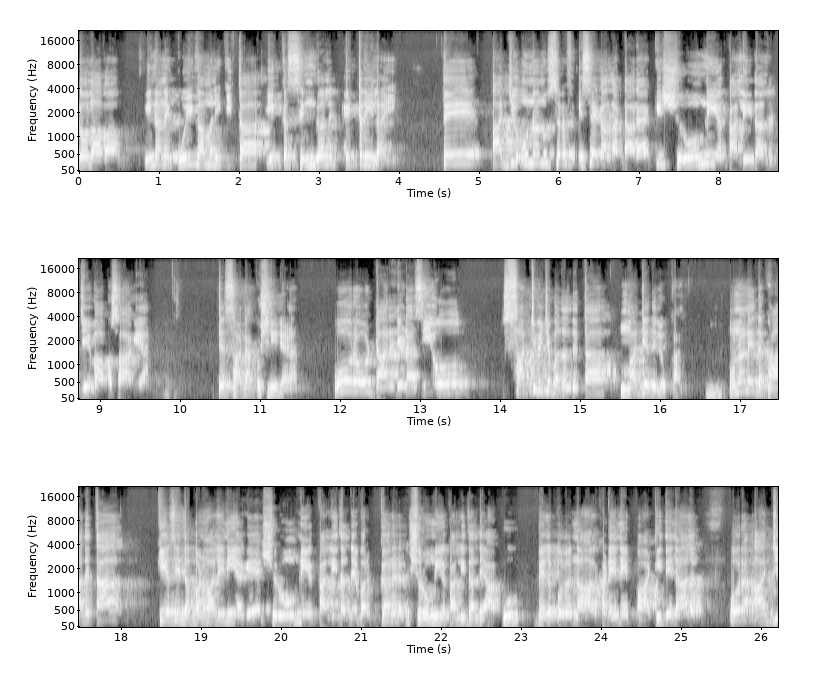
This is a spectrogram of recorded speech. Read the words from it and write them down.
ਤੋਂ ਇਲਾਵਾ ਇਹਨਾਂ ਨੇ ਕੋਈ ਕੰਮ ਨਹੀਂ ਕੀਤਾ, ਇੱਕ ਸਿੰਗਲ ਇੱਟ ਨਹੀਂ ਲਾਈ। ਤੇ ਅੱਜ ਉਹਨਾਂ ਨੂੰ ਸਿਰਫ ਇਸੇ ਗੱਲ ਦਾ ਡਰ ਹੈ ਕਿ ਸ਼੍ਰੋਮਣੀ ਅਕਾਲੀ ਦਲ ਜੇ ਵਾਪਸ ਆ ਗਿਆ ਤੇ ਸਾਡਾ ਕੁਝ ਨਹੀਂ ਰਹਿਣਾ। ਔਰ ਉਹ ਡਰ ਜਿਹੜਾ ਸੀ ਉਹ ਸੱਚ ਵਿੱਚ ਬਦਲ ਦਿੱਤਾ ਮਾਝੇ ਦੇ ਲੋਕਾਂ ਨੇ। ਉਹਨਾਂ ਨੇ ਦਿਖਾ ਦਿੱਤਾ ਕਿ ਅਸੀਂ ਦੱਬਣ ਵਾਲੇ ਨਹੀਂ ਹੈਗੇ ਸ਼੍ਰੋਮਣੀ ਅਕਾਲੀ ਦਲ ਦੇ ਵਰਕਰ ਸ਼੍ਰੋਮਣੀ ਅਕਾਲੀ ਦਲ ਦੇ ਆਗੂ ਬਿਲਕੁਲ ਨਾਲ ਖੜੇ ਨੇ ਪਾਰਟੀ ਦੇ ਨਾਲ। ਔਰ ਅੱਜ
